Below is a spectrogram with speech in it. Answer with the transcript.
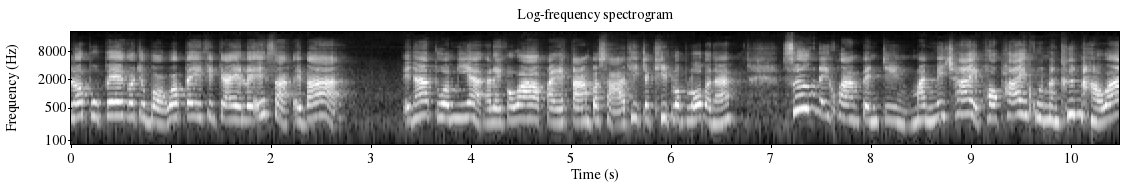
แล้วปูเป้ก็จะบอกว่าไปไกลๆเลยไอ้ศักไอ้บ้า ไอ้หน้าตัวเมียอะไรก็ว่าไปตามภาษาที่จะคิดลบๆอะนะ ซึ่งในความเป็นจริงมันไม่ใช่ พอไพ่คุณมันขึ้นมาว่า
